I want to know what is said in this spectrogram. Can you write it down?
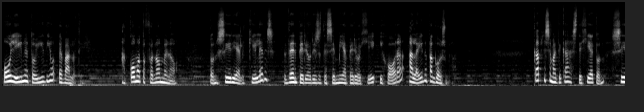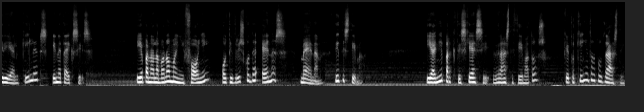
Όλοι είναι το ίδιο ευάλωτοι. Ακόμα το φαινόμενο των serial killers δεν περιορίζεται σε μία περιοχή ή χώρα, αλλά είναι παγκόσμιο. Κάποια σημαντικά στοιχεία των serial killers είναι τα εξής. Η επαναλαμβανόμενη φόνη ότι βρίσκονται ένας με έναν, θήτη θύμα. Η ανύπαρκτη σχέση δράστη θύματος και το κίνητρο του δράστη,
